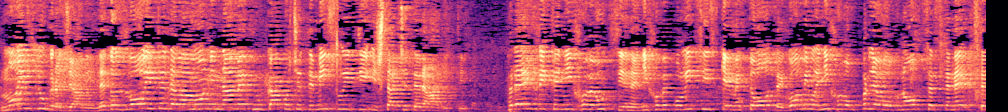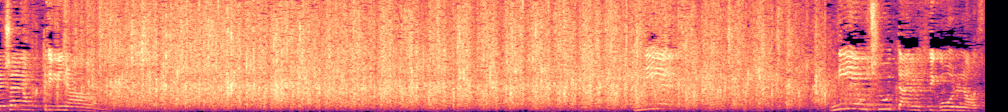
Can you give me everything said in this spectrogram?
Moji sugrađani, ne dozvolite da vam oni nametnu kako ćete misliti i šta ćete raditi. Prezrite njihove ucijene, njihove policijske metode, gomile njihovog prljavog novca stečenog kriminalom. Nije, nije u ćutanju sigurnost.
